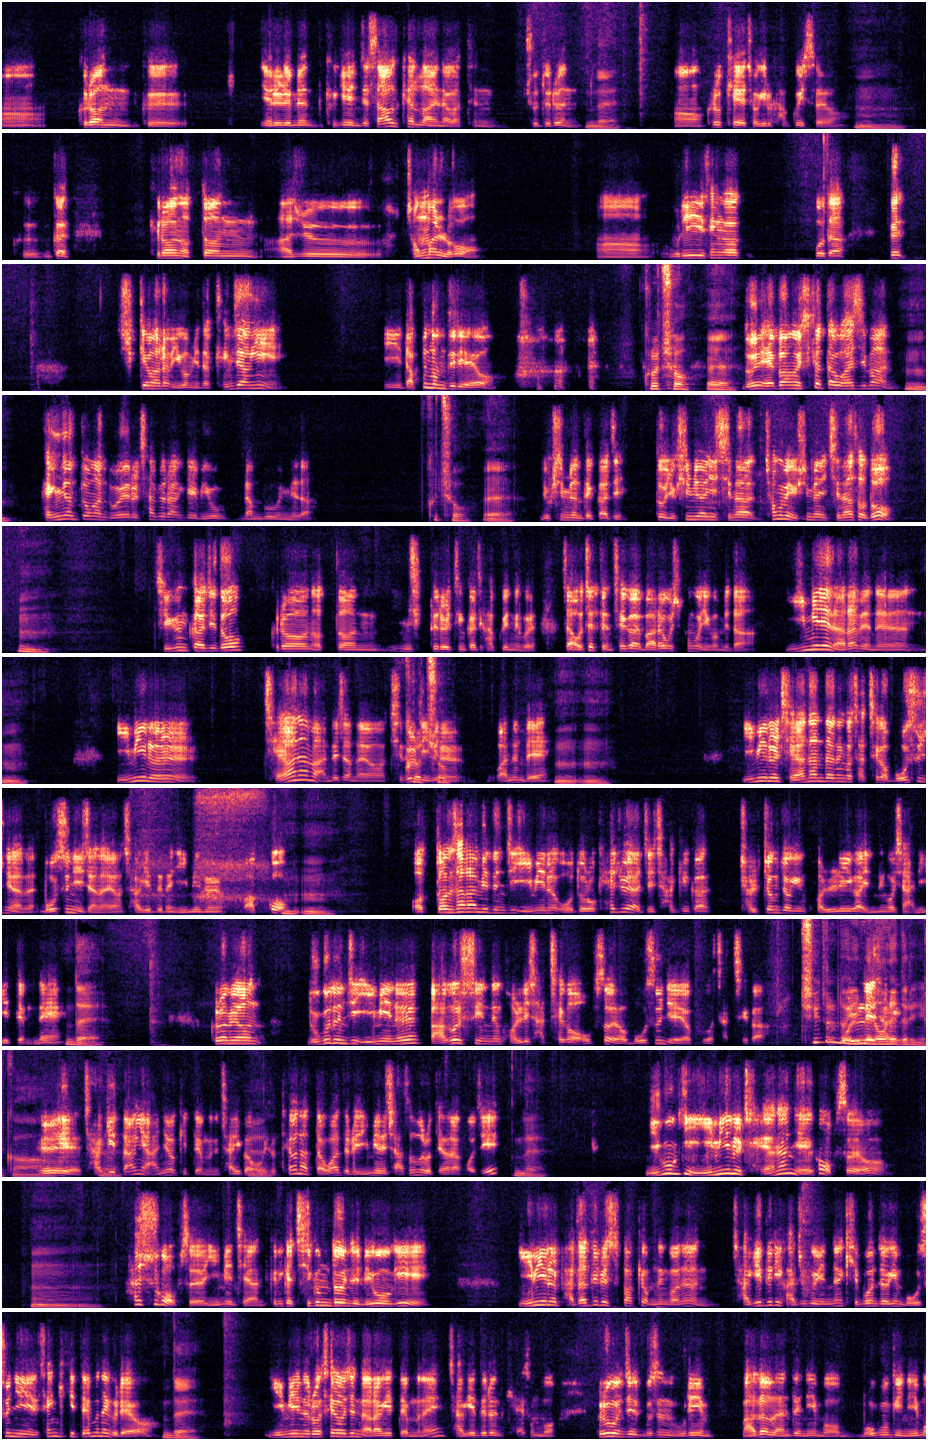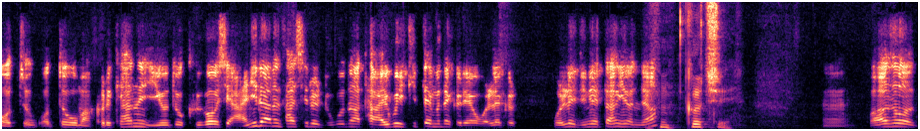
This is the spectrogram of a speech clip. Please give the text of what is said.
어 그런 그 예를 들면 그게 이제 사우스캐롤라이나 같은 주들은 네. 어 그렇게 저기를 갖고 있어요. 음. 그 그러니까 그런 어떤 아주 정말로 어 우리 생각보다 그 쉽게 말하면 이겁니다. 굉장히 이 나쁜 놈들이에요. 그렇죠. 예. 노예 해방을 시켰다고 하지만 음. 100년 동안 노예를 차별한 게 미국 남부입니다. 그렇죠. 예. 60년대까지. 또 60년이 지나 1960년이 지나서도 음. 지금까지도 그런 어떤 인식들을 지금까지 갖고 있는 거예요. 자, 어쨌든 제가 말하고 싶은 건 이겁니다. 이민의 나라면은 음. 이민을 제한하면 안 되잖아요. 지들도 그렇죠. 이민을 왔는데 음. 음. 이민을 제한한다는 것 자체가 모순이잖아요. 모순이잖아요. 자기들은 이민을 왔고 음. 음. 어떤 사람이든지 이민을 오도록 해줘야지 자기가 결정적인 권리가 있는 것이 아니기 때문에 네. 그러면 누구든지 이민을 막을 수 있는 권리 자체가 없어요. 모순이에요. 그거 자체가. 지들도 이민 온 애들이니까. 예, 예. 자기 네. 땅이 아니었기 때문에 자기가 네. 어디서 태어났다고 하더라도 이민의 자손으로 태어난 거지. 네. 미국이 이민을 제한한 예가 없어요. 음. 할 수가 없어요. 이민 제한. 그러니까 지금도 이제 미국이 이민을 받아들일 수밖에 없는 거는 자기들이 가지고 있는 기본적인 모순이 생기기 때문에 그래요. 네. 이민으로 세워진 나라기 때문에 자기들은 계속 뭐 그리고 이제 무슨 우리 마더랜드니 뭐 모국이니 뭐 어쩌고 어쩌고 막 그렇게 하는 이유도 그것이 아니라는 사실을 누구나 다 알고 있기 때문에 그래요. 원래 그 원래 니네 땅이었냐? 그렇지. 예. 와서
